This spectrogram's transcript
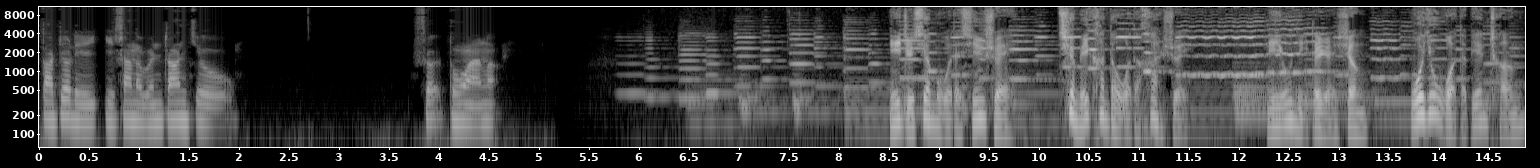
到这里，以上的文章就说读完了。你只羡慕我的薪水，却没看到我的汗水。你有你的人生，我有我的编程。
